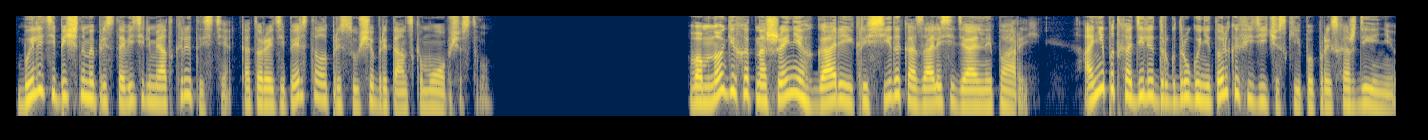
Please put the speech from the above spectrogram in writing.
были типичными представителями открытости, которая теперь стала присуща британскому обществу. Во многих отношениях Гарри и Крисида казались идеальной парой. Они подходили друг к другу не только физически и по происхождению,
